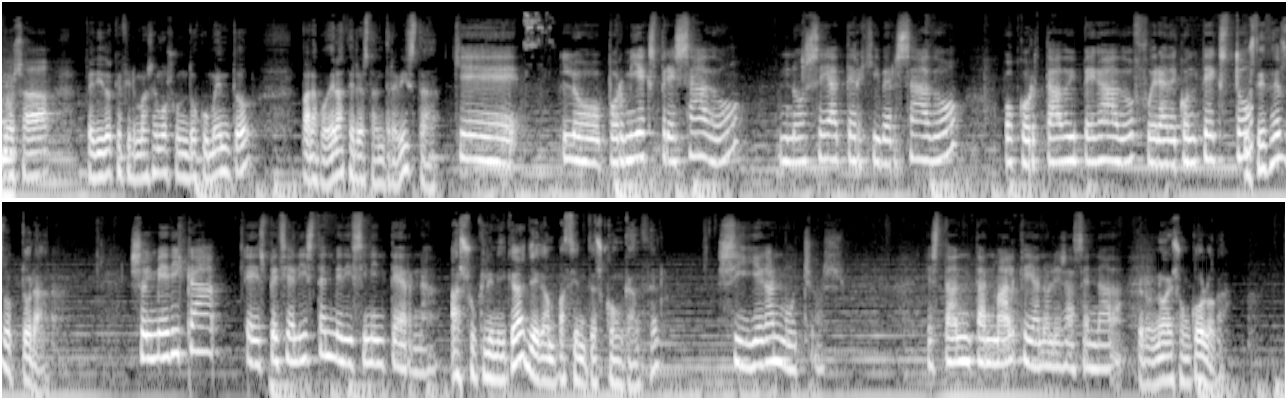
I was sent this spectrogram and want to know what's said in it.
nos ha pedido que firmásemos un documento para poder hacer esta entrevista. Que lo por mí expresado no sea tergiversado o cortado y pegado fuera de contexto. Usted es doctora. Soy médica especialista en medicina interna. ¿A su clínica llegan pacientes con cáncer? Sí, llegan muchos. Están tan mal que ya no les hacen nada. Pero no es oncóloga.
